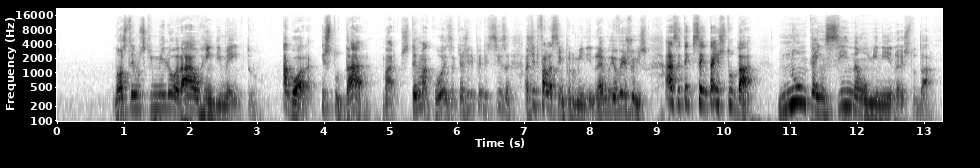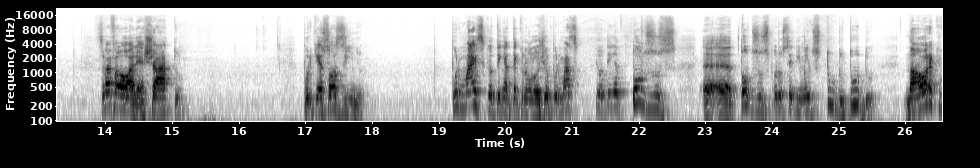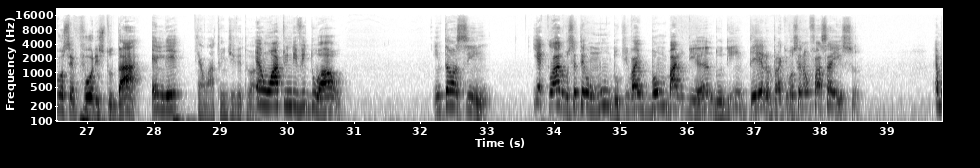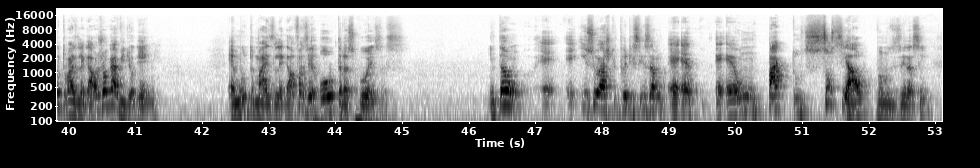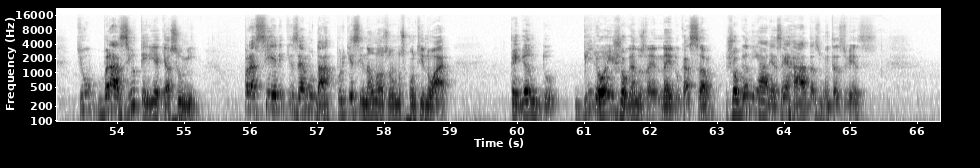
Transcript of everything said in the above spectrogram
nós temos que melhorar o rendimento. Agora, estudar, Marcos, tem uma coisa que a gente precisa. A gente fala assim para o menino, né? eu vejo isso. Ah, você tem que sentar e estudar. Nunca ensina um menino a estudar. Você vai falar: olha, é chato, porque é sozinho. Por mais que eu tenha tecnologia, por mais que eu tenha todos os, uh, uh, todos os procedimentos, tudo, tudo, na hora que você for estudar, é ler. É um ato individual. É um ato individual. Então, assim. E é claro, você tem um mundo que vai bombardeando o dia inteiro para que você não faça isso. É muito mais legal jogar videogame. É muito mais legal fazer outras coisas. Então, é, é, isso eu acho que precisa. É, é, é, é um pacto social, vamos dizer assim, que o Brasil teria que assumir para se ele quiser mudar, porque senão nós vamos continuar pegando bilhões, jogando na, na educação, jogando em áreas erradas muitas vezes,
